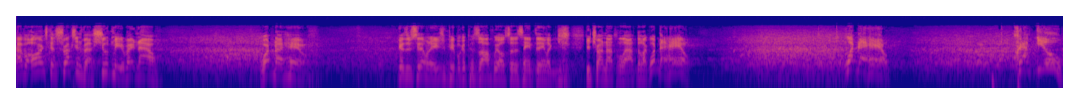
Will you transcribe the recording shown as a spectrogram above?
I have an orange construction vest. Shoot me right now. What the hell? Because you guys ever see that when Asian people get pissed off? We all say the same thing. Like, you, you try not to laugh. They're like, what the hell? What the hell? Crap you!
